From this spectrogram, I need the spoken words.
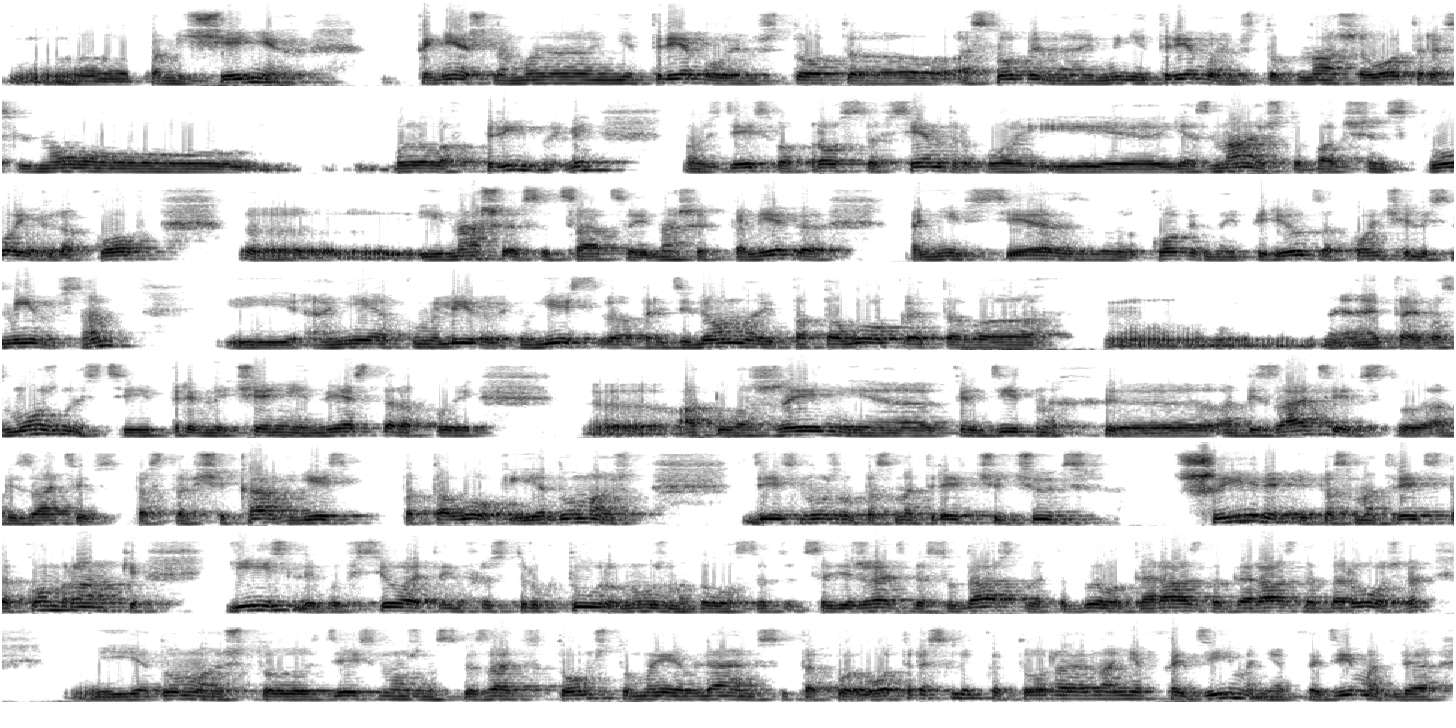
помещениях. Конечно, мы не требуем что-то особенное, мы не требуем, чтобы наша отрасль ну, была в прибыли, но здесь вопрос совсем другой. И я знаю, что большинство игроков э, и нашей ассоциации, и наших коллег, они все ковидный период закончили с минусом, и они аккумулируют. Но есть определенный потолок этого этой возможности привлечения инвесторов и э, отложения кредитных э, обязательств, обязательств поставщикам есть потолок. И я думаю, что здесь нужно посмотреть чуть-чуть шире и посмотреть в таком рамке, если бы всю эту инфраструктуру нужно было содержать государство, это было гораздо-гораздо дороже. И я думаю, что здесь нужно сказать в том, что мы являемся такой отраслью, которая она необходима, необходима для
